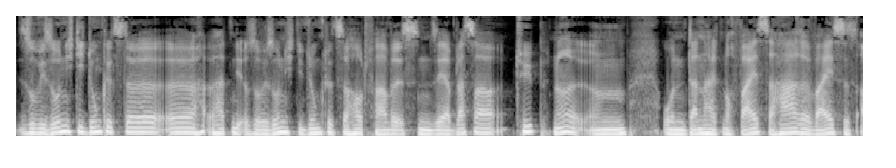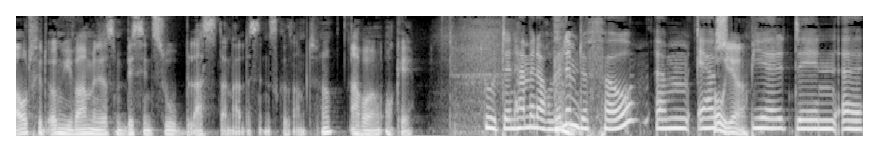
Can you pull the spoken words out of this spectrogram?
sowieso nicht die dunkelste, äh, hat sowieso nicht die dunkelste Hautfarbe, ist ein sehr blasser Typ, ne? Ähm, Und dann halt noch weiße Haare, weißes Outfit. Irgendwie war mir das ein bisschen zu blass dann alles insgesamt. Ne? Aber okay. Gut, dann haben wir noch Willem Dafoe. Ähm, er Oh, ja. spielt den äh,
